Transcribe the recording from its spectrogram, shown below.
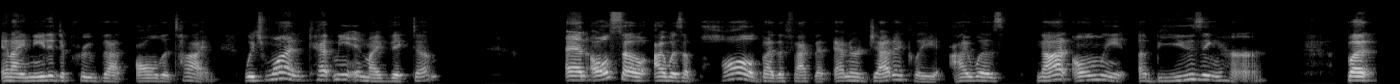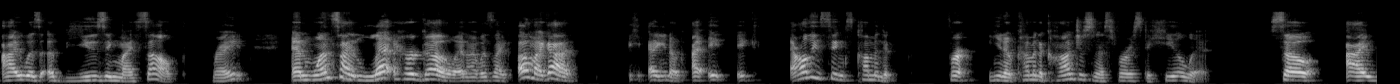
And I needed to prove that all the time, which one kept me in my victim. And also, I was appalled by the fact that energetically, I was not only abusing her, but I was abusing myself. Right. And once I let her go, and I was like, oh my God, uh, you know, I, it, it, all these things come into for you know come into consciousness for us to heal it so i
